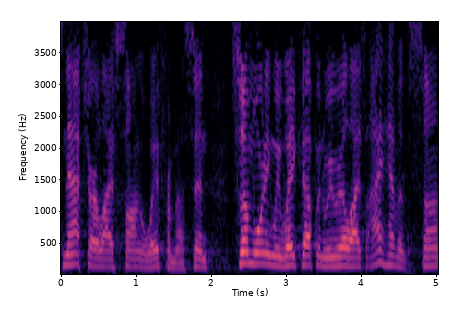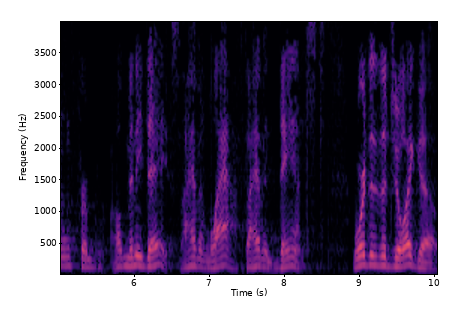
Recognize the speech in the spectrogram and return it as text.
snatch our life song away from us. And some morning we wake up and we realize, I haven't sung for many days. I haven't laughed. I haven't danced. Where did the joy go?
